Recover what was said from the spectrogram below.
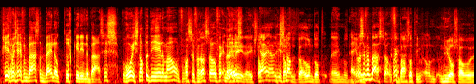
Geert, was jij verbaasd dat Bijlo ook terugkeerde in de basis? Roy snapt het niet helemaal, of was er verrast over? En Nee, Dennis- nee, ik snap, Ja, ja, ik snap het wel. Omdat, nee, omdat, Nee, je was er verbaasd over. Verbaasd dat hij hem nu al zou...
